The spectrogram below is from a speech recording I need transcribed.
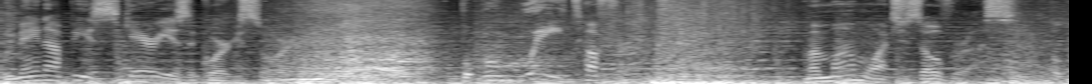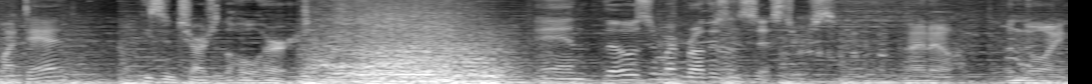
We may not be as scary as a gorgosaur, but we're way tougher. My mom watches over us, but my dad, he's in charge of the whole herd. And those are my brothers and sisters. I know, annoying.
